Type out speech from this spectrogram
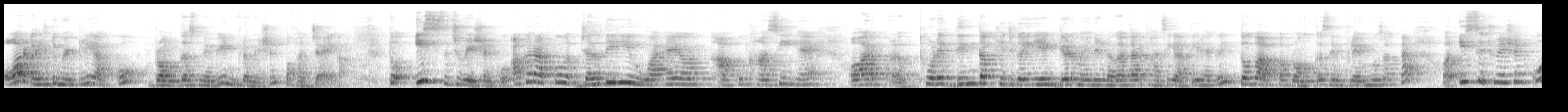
और अल्टीमेटली आपको ब्रोंकस में भी इन्फ्लेमेशन पहुँच जाएगा। तो इस सिचुएशन को अगर आपको जल्दी ही हुआ है और आपको खांसी है और थोड़े दिन तक खिंच गई है, एक डेढ़ महीने लगातार खांसी आती रह गई तो आपका ब्रोंकस इन्फ्लेम हो सकता है और इस सिचुएशन को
